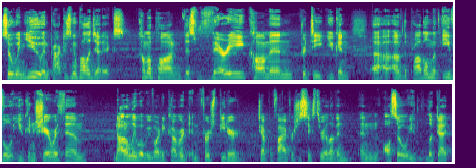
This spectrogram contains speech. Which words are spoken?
So, when you, in practicing apologetics, come upon this very common critique you can uh, of the problem of evil, you can share with them not only what we've already covered in 1 Peter chapter 5 verses 6 through 11 and also we looked at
